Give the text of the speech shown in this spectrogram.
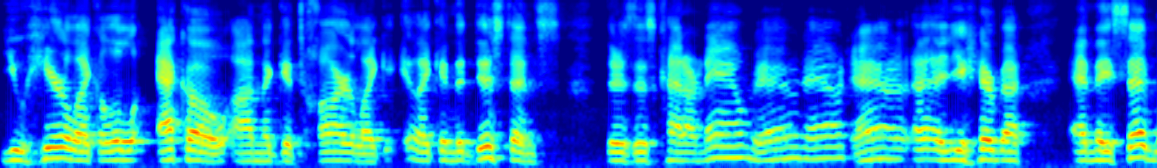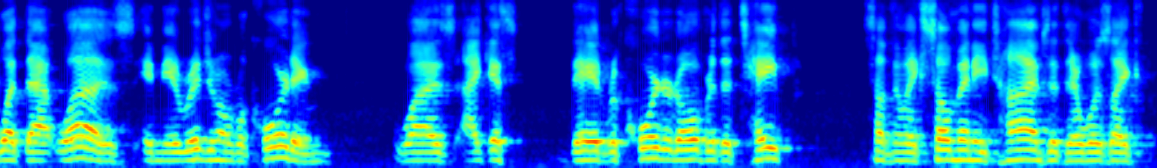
you hear like a little echo on the guitar, like like in the distance. There's this kind of now, now, now, and you hear about. And they said what that was in the original recording was, I guess they had recorded over the tape something like so many times that there was like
